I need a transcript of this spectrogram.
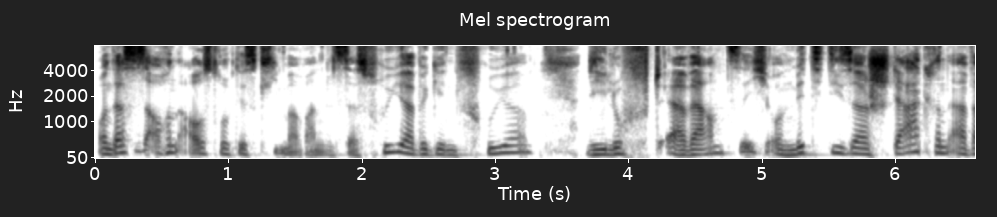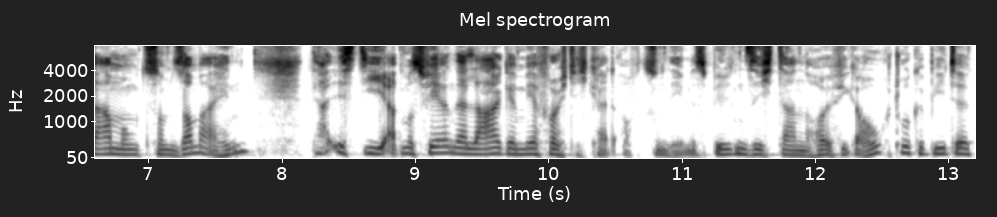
Und das ist auch ein Ausdruck des Klimawandels. Das Frühjahr beginnt früher, die Luft erwärmt sich und mit dieser stärkeren Erwärmung zum Sommer hin, da ist die Atmosphäre in der Lage, mehr Feuchtigkeit aufzunehmen. Es bilden sich dann häufiger Hochdruckgebiete,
